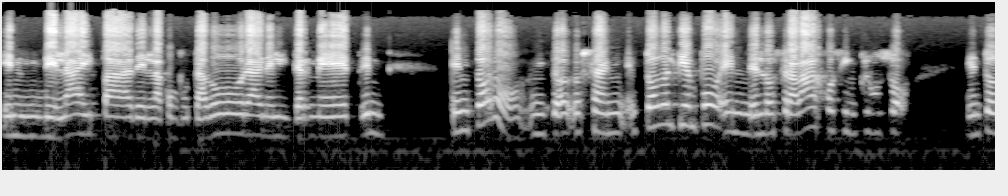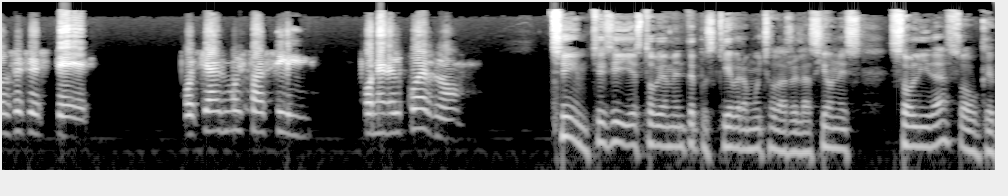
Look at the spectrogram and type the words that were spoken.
en el iPad, en la computadora, en el internet, en, en todo, o sea, en todo el tiempo, en, en, los trabajos incluso. Entonces, este, pues ya es muy fácil poner el cuerno. Sí, sí, sí, y esto obviamente pues quiebra mucho las relaciones sólidas o que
